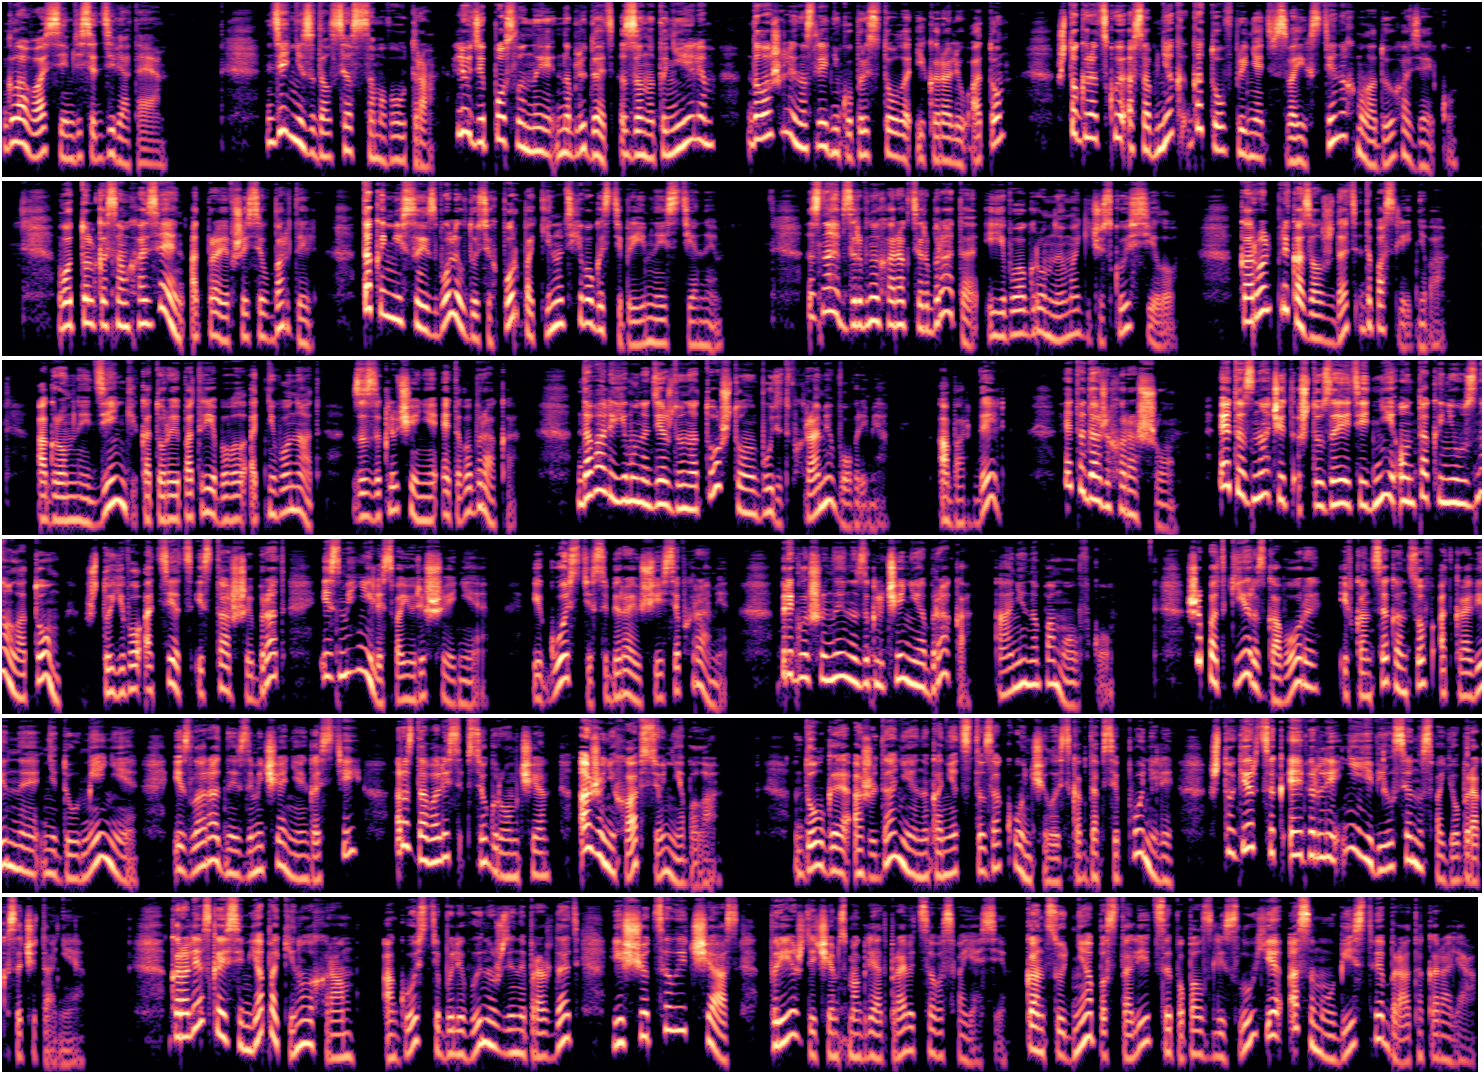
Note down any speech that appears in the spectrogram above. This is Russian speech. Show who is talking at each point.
Speaker 1: Глава 79. День не задался с самого утра. Люди, посланные наблюдать за Натаниэлем, доложили наследнику престола и королю о том, что городской особняк готов принять в своих стенах молодую хозяйку. Вот только сам хозяин, отправившийся в бордель, так и не соизволил до сих пор покинуть его гостеприимные стены. Зная взрывной характер брата и его огромную магическую силу, король приказал ждать до последнего. Огромные деньги, которые потребовал от него Над за заключение этого брака, давали ему надежду на то, что он будет в храме вовремя. А бордель — это даже хорошо. Это значит, что за эти дни он так и не узнал о том, что его отец и старший брат изменили свое решение, и гости, собирающиеся в храме, приглашены на заключение брака, а не на помолвку. Шепотки, разговоры и, в конце концов, откровенное недоумение и злорадные замечания гостей раздавались все громче, а жениха все не было. Долгое ожидание наконец-то закончилось, когда все поняли, что герцог Эверли не явился на свое бракосочетание. Королевская семья покинула храм, а гости были вынуждены прождать еще целый час, прежде чем смогли отправиться во Свояси. К концу дня по столице поползли слухи о самоубийстве брата короля.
